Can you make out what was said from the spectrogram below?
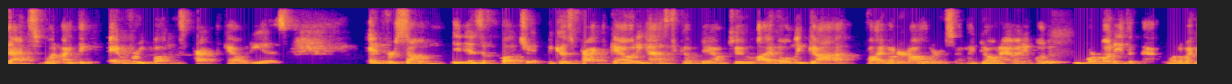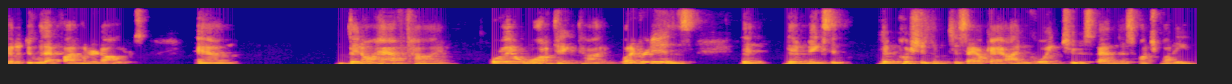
that's what I think everybody's practicality is. And for some, it is a budget because practicality has to come down to I've only got $500 and I don't have any money, more money than that. What am I going to do with that $500? And they don't have time or they don't want to take time, whatever it is that, that makes it, that pushes them to say, okay, I'm going to spend this much money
